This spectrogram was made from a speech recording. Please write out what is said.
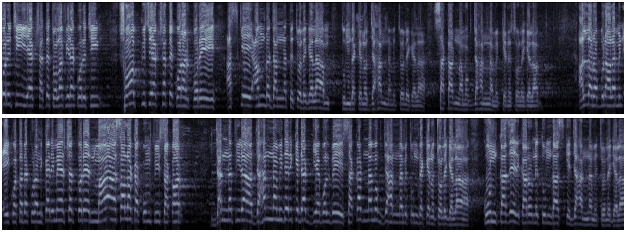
করেছি, একসাথে চলাফেরা করেছি। সব কিছু একসাথে করার পরে আজকে আমরা জান্নাতে চলে গেলাম। তোমরা কেন জাহান নামে চলে গেলা? সাকার নামক জাহান নামে কেন চলে গেলাম আল্লাহ রব্বুল আলমিন এই কথাটা কোরআন কারিমে এরশাদ করেন, মা সালাকা কুমফি সাকার। জান্নাতীরা জাহান্নামীদেরকে ডাক দিয়ে বলবে, সাকার নামক জাহান্নামে তোমরা কেন চলে গেলা? কোন কাজের কারণে তোমরা আজকে জাহান্নামে চলে গেলা?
